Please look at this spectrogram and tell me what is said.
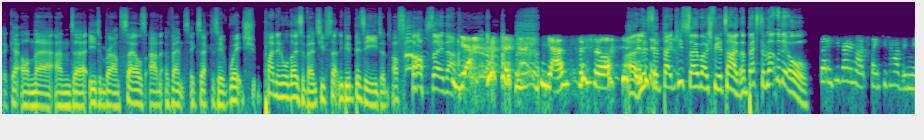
So get on there. And uh, Eden Brown, sales and events executive, which planning all those events, you've certainly been busy, Eden. I'll, I'll say that. Yeah, yes, for sure. uh, listen, thank you so much for your time and best of luck with it all. Thank you very much. Thank you for having me.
